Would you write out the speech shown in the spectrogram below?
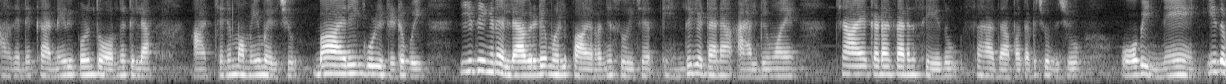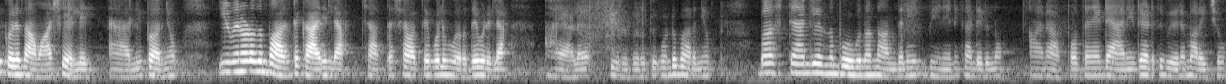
അതിന്റെ കണ്ണീർ ഇപ്പോഴും തോർന്നിട്ടില്ല. അച്ഛനും അമ്മയും മരിച്ചു. ഭാര്യയും കൂടി ഇട്ടിട്ട് പോയി. ഇതിങ്ങനെ എല്ലാവരുടെയും മുന്നിൽ പറഞ്ഞു സൂചിച്ച് എന്ത് കിട്ടാനാ ആൽബി മോനെ? ചായക്കടക്കാരൻ സേതു സഹതാപത്തോട് ചോദിച്ചു. ഓ പിന്നെ ഇതൊക്കെ ഒരു തമാശയല്ലേ? ആൽബി പറഞ്ഞു. ഇവനോടൊന്നും പറഞ്ഞിട്ട് കാര്യമില്ല. ചത്ത ശവത്തെ പോലും വെറുതെ വിടില്ല. അയാൾ പിറുപിറുത്തുകൊണ്ട് പറഞ്ഞു. ബസ് സ്റ്റാൻഡിൽ നിന്നും പോകുന്ന നന്ദനെ വിനയനെ കണ്ടിരുന്നു. അവൻ അപ്പോൾ തന്നെ ഡാനിയുടെ അടുത്ത് വിവരം അറിയിച്ചു.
